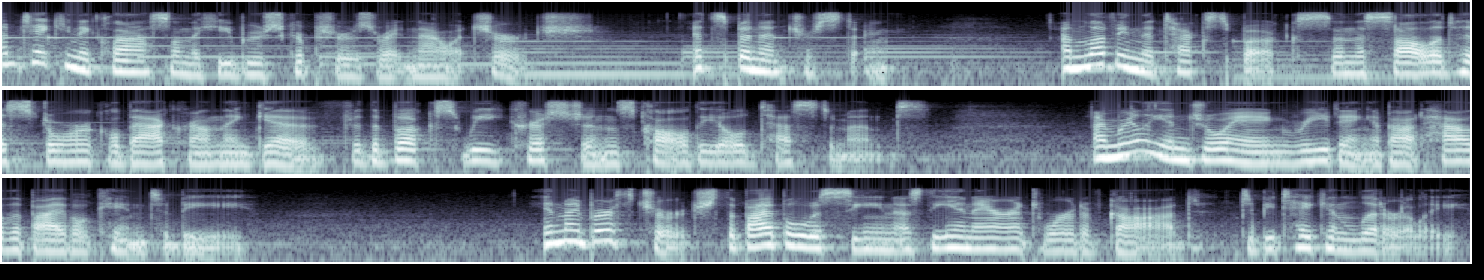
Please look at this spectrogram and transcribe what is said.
I'm taking a class on the Hebrew Scriptures right now at church. It's been interesting. I'm loving the textbooks and the solid historical background they give for the books we Christians call the Old Testament. I'm really enjoying reading about how the Bible came to be. In my birth church, the Bible was seen as the inerrant Word of God, to be taken literally.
